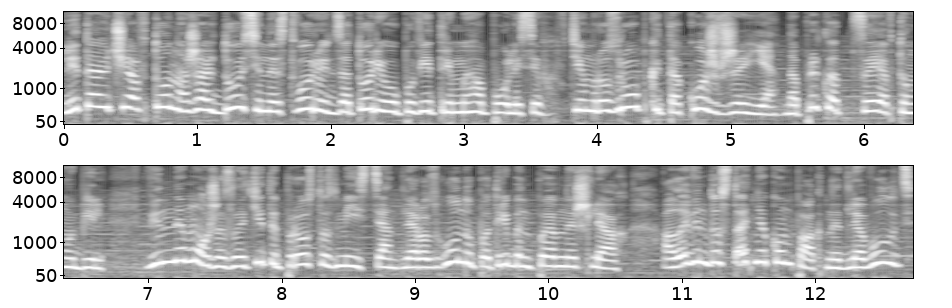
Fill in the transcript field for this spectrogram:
Літаючі авто, на жаль, досі не створюють заторів у повітрі мегаполісів. Втім, розробки також вже є. Наприклад, цей автомобіль. Він не може злетіти просто з місця. Для розгону потрібен певний шлях, але він достатньо компактний для вулиць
